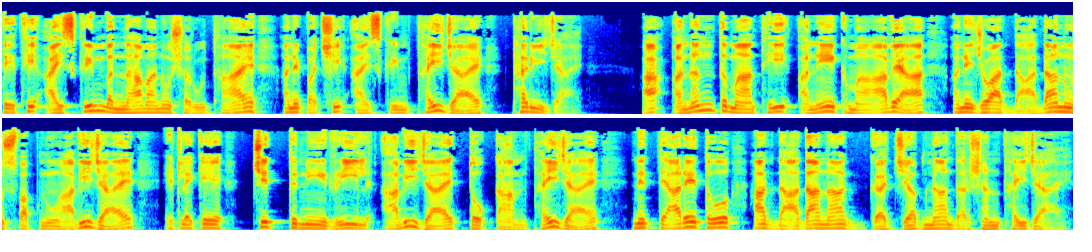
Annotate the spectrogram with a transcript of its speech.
તેથી આઈસ્ક્રીમ બંધાવાનું શરૂ થાય અને પછી આઈસ્ક્રીમ થઈ જાય, ઠરી જાય. આ અનંતમાંથી અનેકમાં આવ્યા અને જો આ દાદાનું સ્વપ્નું આવી જાય એટલે કે ચિત્તની રીલ આવી જાય તો કામ થઈ જાય ને ત્યારે તો આ દાદાના ગજબના દર્શન થઈ જાય.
